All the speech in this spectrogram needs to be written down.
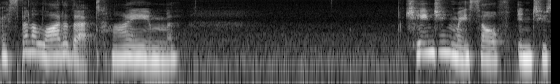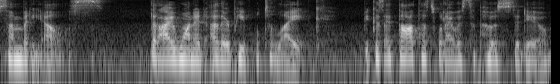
I spent a lot of that time changing myself into somebody else that I wanted other people to like because I thought that's what I was supposed to do.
